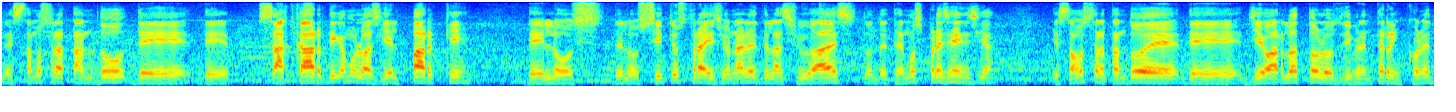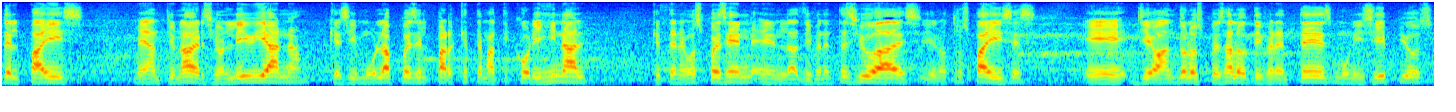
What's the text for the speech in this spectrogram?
estamos tratando de, sacar, digámoslo así, el parque de los, de los sitios tradicionales de las ciudades donde tenemos presencia. Y estamos tratando de, llevarlo a todos los diferentes rincones del país mediante una versión liviana que simula pues el parque temático original que tenemos pues en, las diferentes ciudades y en otros países, eh, llevándolos pues a los diferentes municipios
